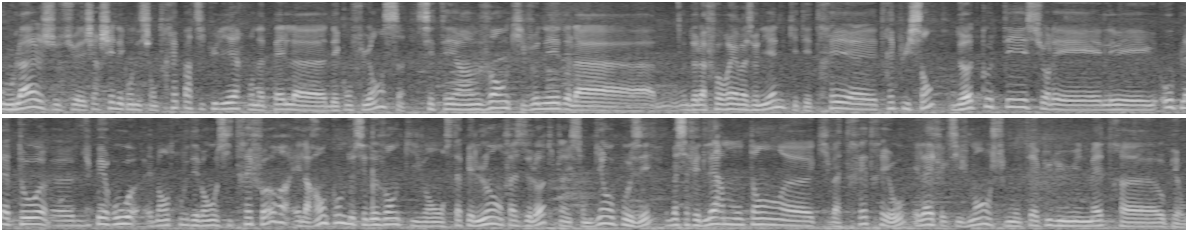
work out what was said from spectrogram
où là, je suis allé chercher des conditions très particulières qu'on appelle euh, des confluences. C'était un vent qui venait de la de la forêt amazonienne qui était très, très puissant. De l'autre côté, sur les, hauts plateaux du Pérou, eh ben, on trouve des vents aussi très Et la rencontre de ces deux vents qui vont se taper l'un en face de l'autre, quand ils sont bien opposés, eh ben, ça fait de l'air montant qui va très très haut. Et là, effectivement, je suis monté à plus de 8000 mètres au Pérou.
